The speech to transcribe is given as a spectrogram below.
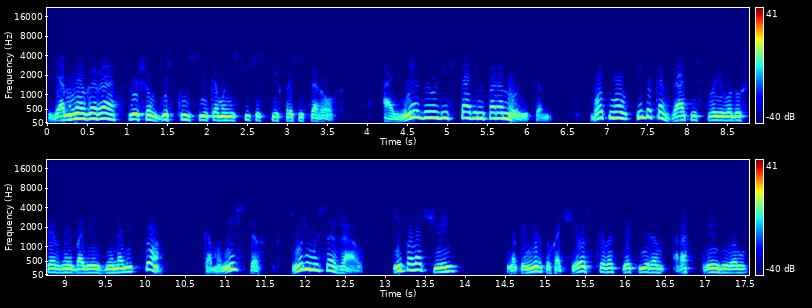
Я много раз слышал дискуссии коммунистических профессоров, а не был ли Сталин параноиком. Вот, мол, и доказательство его душевной болезни на лицо. Коммунистов в тюрьмы сажал, и палачей, например, Тухачевского с Якиром, расстреливал.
